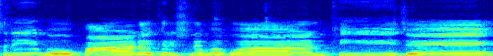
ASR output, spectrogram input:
श्री गोपाळ कृष्ण भगवान की जय.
